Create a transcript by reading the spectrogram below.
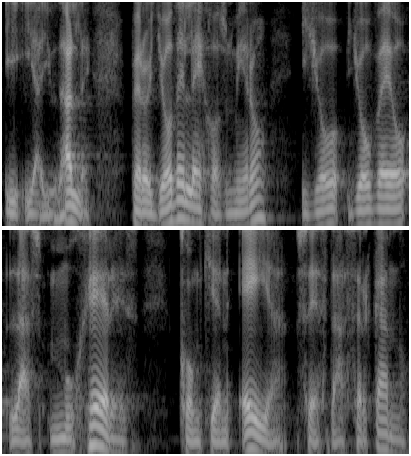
y, y ayudarle. Pero yo de lejos miro y yo, yo veo las mujeres con quien ella se está acercando.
